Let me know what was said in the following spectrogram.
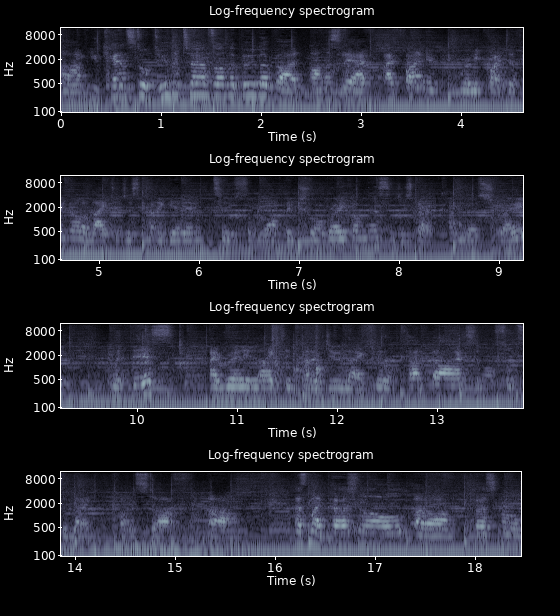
Um, you can still do the turns on the Bula, but honestly, I, I find it really quite difficult. I like to just kind of get into some whopping shore break on this and just kind of go straight. With this, I really like to kind of do like little cutbacks and all sorts of like fun stuff. Um, that's my personal um, personal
